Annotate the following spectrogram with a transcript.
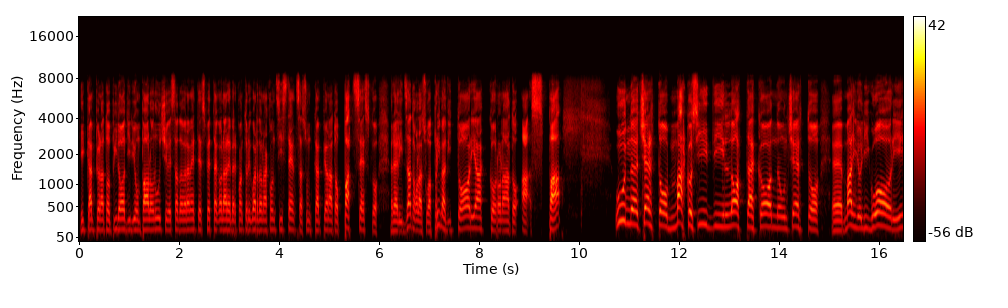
il campionato piloti di un Paolo Nucci che è stato veramente spettacolare per quanto riguarda una consistenza su un campionato pazzesco realizzato con la sua prima vittoria coronato a Spa. Un certo Marco Siddi in lotta con un certo eh, Maglio Liguori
